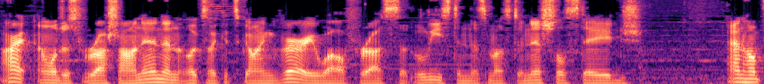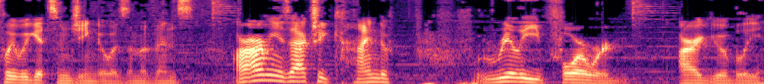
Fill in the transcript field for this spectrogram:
Alright, and we'll just rush on in, and it looks like it's going very well for us, at least in this most initial stage. And hopefully we get some jingoism events. Our army is actually kind of really forward, arguably,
